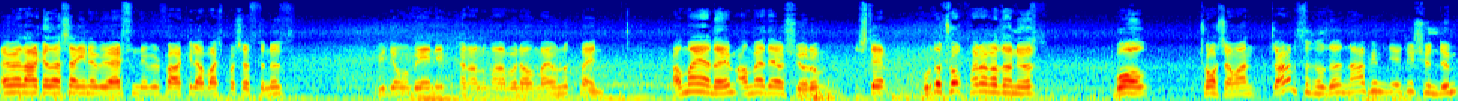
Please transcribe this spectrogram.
Evet arkadaşlar yine bir Ersin Demir Farkı ile baş başasınız. Videomu beğenip kanalıma abone olmayı unutmayın. Almanya'dayım. Almanya'da yaşıyorum. İşte burada çok para kazanıyoruz. Bol. Çok zaman. Canım sıkıldı. Ne yapayım diye düşündüm.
